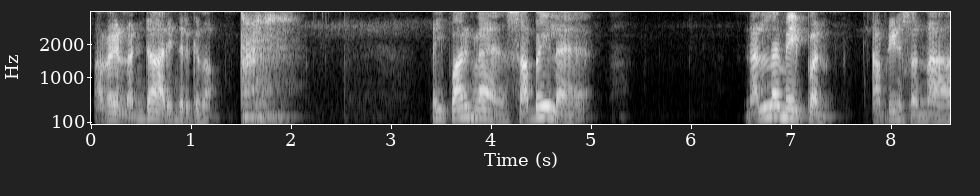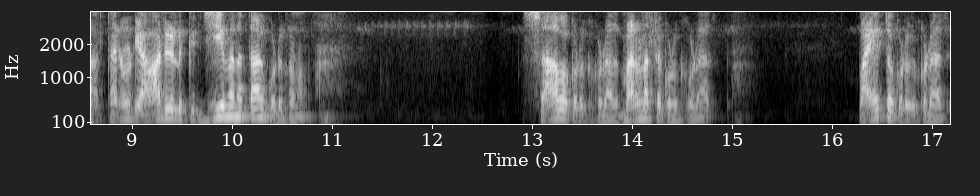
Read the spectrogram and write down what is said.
அவைகள் நன்றாக அறிந்திருக்குதான் இன்னைக்கு பாருங்களேன் சபையில் நல்ல மேய்ப்பன் அப்படின்னு சொன்னால் தன்னுடைய ஆடுகளுக்கு ஜீவனை தான் கொடுக்கணும். சாவை கொடுக்கக்கூடாது மரணத்தை கொடுக்கக்கூடாது பயத்தை கொடுக்கக்கூடாது.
